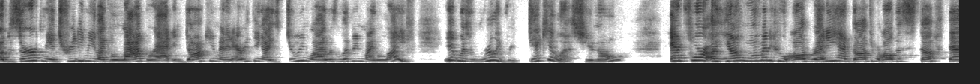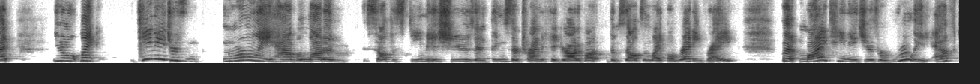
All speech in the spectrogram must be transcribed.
observed me and treated me like a lab rat and documented everything i was doing while i was living my life. It was really ridiculous you know? And for a young woman who already had gone through all this stuff that, you know, like teenagers normally have a lot of self esteem issues and things they're trying to figure out about themselves in life already, right? But my teenage years were really effed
